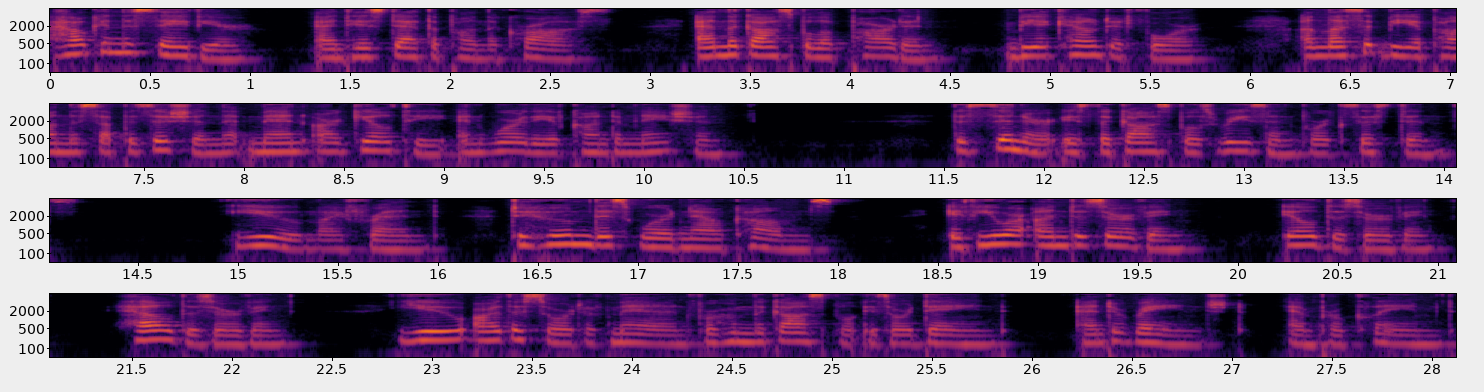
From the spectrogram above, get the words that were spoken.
How can the Saviour, and his death upon the cross, and the gospel of pardon, be accounted for, unless it be upon the supposition that men are guilty and worthy of condemnation. The sinner is the gospel's reason for existence. You, my friend, to whom this word now comes, if you are undeserving, ill deserving, hell deserving, you are the sort of man for whom the gospel is ordained, and arranged, and proclaimed.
